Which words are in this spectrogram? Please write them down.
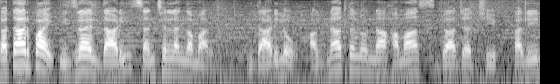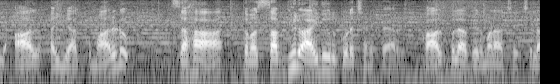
ఖతార్పై ఇజ్రాయెల్ దాడి సంచలనంగా మారింది. ఈ దాడిలో అజ్ఞాతంలో ఉన్న Hamas Gaza chief Khalil al Hayya కుమారుడు సహా తమ సభ్యులు ఐదుగురు కూడా చనిపోయారు. కాల్పుల విరమణ చర్చల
